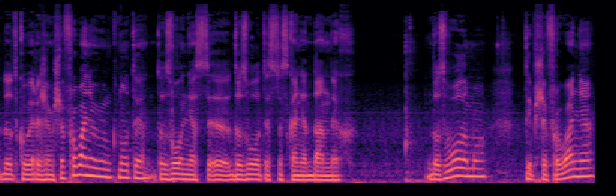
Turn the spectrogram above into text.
додатковий режим шифрування вимкнути, дозволення, с- дозволити стискання даних дозволимо. Тип шифрування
